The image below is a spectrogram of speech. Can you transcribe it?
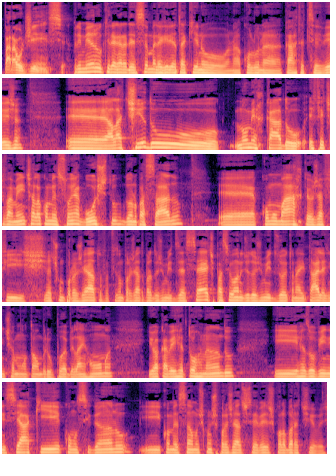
para a audiência. Primeiro, eu queria agradecer, uma alegria estar aqui no, na coluna Carta de Cerveja. É, a Latido, no mercado, efetivamente, ela começou em agosto do ano passado. É, como marca, eu já fiz, já tinha um projeto, fiz um projeto para 2017, passei o ano de 2018 na Itália, a gente ia montar um brew pub lá em Roma, e eu acabei retornando e resolvi iniciar aqui como cigano e começamos com os projetos de cervejas colaborativas.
